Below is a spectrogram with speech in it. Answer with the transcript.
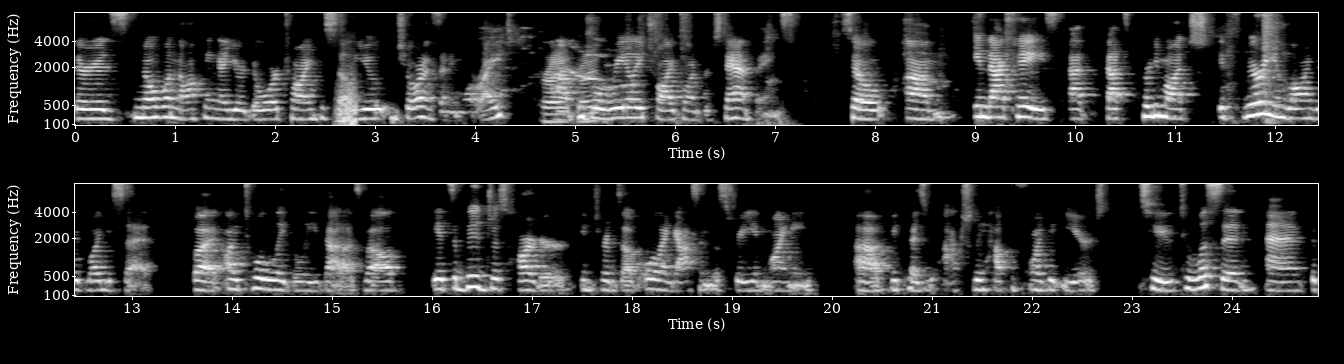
There is no one knocking at your door trying to sell you insurance anymore right, right, uh, people right. really try to understand things. So um, in that case that that's pretty much it's very in line with what you said but i totally believe that as well it's a bit just harder in terms of oil and gas industry and mining uh, because you actually have to find the ears to, to listen and the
